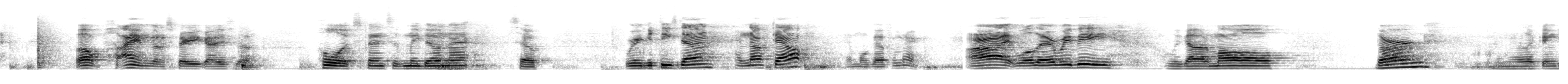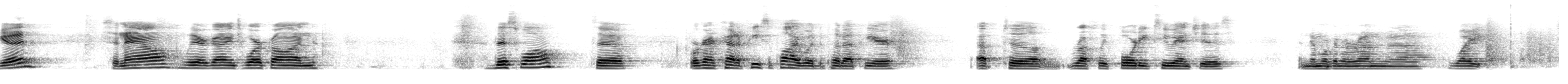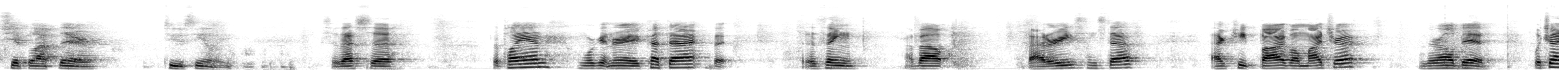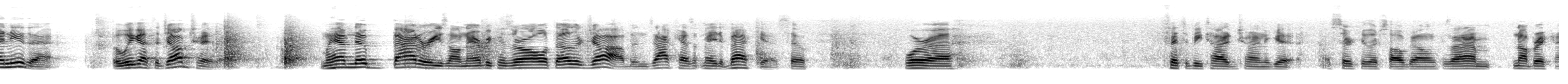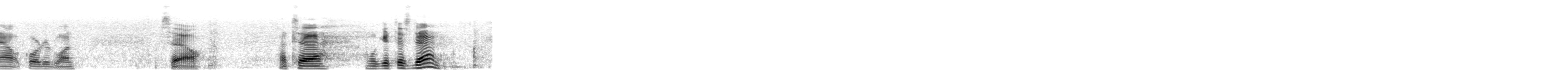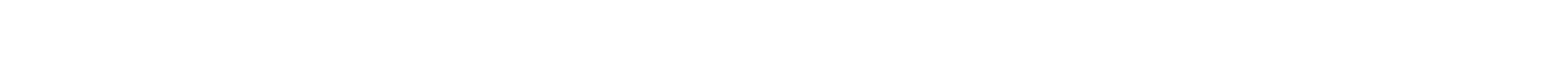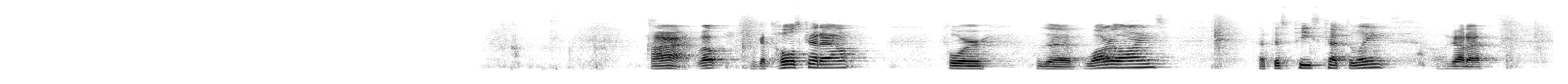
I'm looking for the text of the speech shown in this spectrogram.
Well, I am going to spare you guys the whole expense of me doing that. So, we're going to get these done and knocked out, and we'll go from there. Alright, well there we be. We got them all burned, and they're looking good. So now, we are going to work on this wall. So, we're going to cut a piece of plywood to put up here, up to roughly 42 inches and then we're gonna run the white shiplap there to the ceiling. So that's the, the plan. We're getting ready to cut that, but the thing about batteries and stuff, I keep five on my truck, they're all dead, which I knew that, but we got the job trailer. We have no batteries on there because they're all at the other job and Zach hasn't made it back yet. So we're uh, fit to be tied trying to get a circular saw going because I'm not breaking out a quartered one. So, but uh, we'll get this done. All right, well, we got the holes cut out for the water lines. Got this piece cut to length. We gotta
